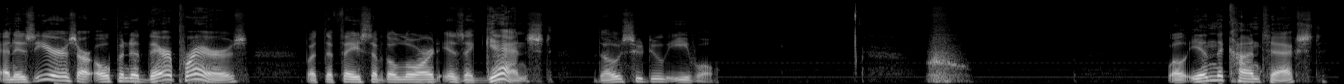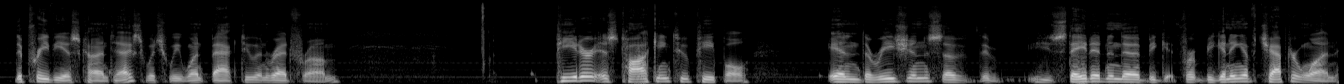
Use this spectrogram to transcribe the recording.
and his ears are open to their prayers, but the face of the Lord is against those who do evil. Whew. Well, in the context, the previous context, which we went back to and read from, Peter is talking to people in the regions of the he stated in the beginning of chapter 1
